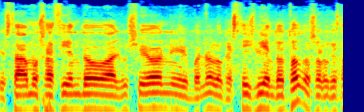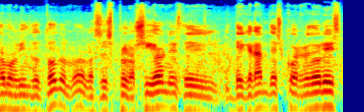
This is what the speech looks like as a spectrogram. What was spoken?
Estábamos haciendo alusión, eh, bueno, lo que estáis viendo todos, o lo que estamos viendo todos, ¿no? Las explosiones de, grandes corredores.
